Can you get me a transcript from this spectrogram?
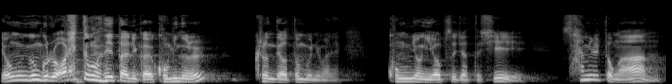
영어 공부를 오랫동안 했다니까요, 고민을. 그런데 어떤 분이 말해 공룡이 없어졌듯이 3일 동안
